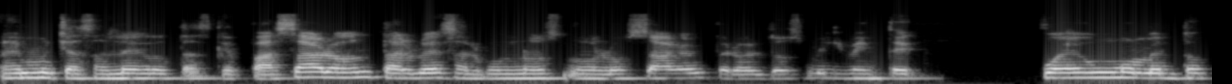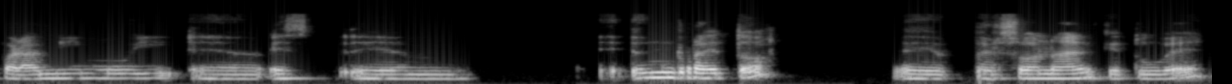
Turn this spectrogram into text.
hay muchas anécdotas que pasaron, tal vez algunos no lo saben, pero el 2020 fue un momento para mí muy, eh, es, em, un reto eh, personal que tuve,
